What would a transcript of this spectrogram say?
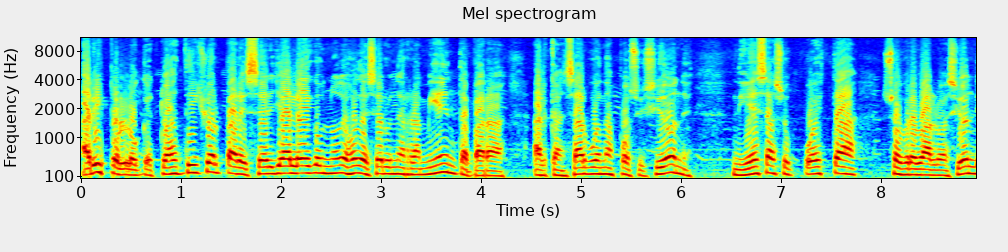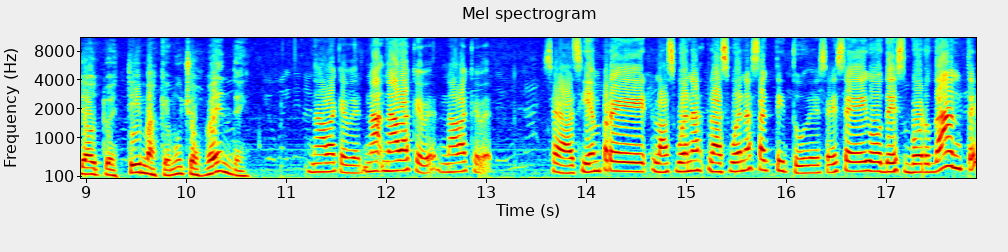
Aris, por lo que tú has dicho, al parecer ya el ego no dejó de ser una herramienta para alcanzar buenas posiciones, ni esa supuesta sobrevaluación de autoestima que muchos venden. Nada que ver, nada que ver, nada que ver. O sea, siempre las buenas, las buenas actitudes, ese ego desbordante,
